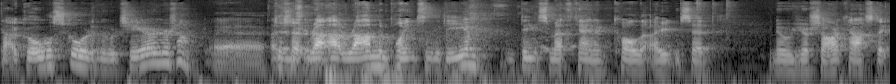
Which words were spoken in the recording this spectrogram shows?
that a goal was scored and they were cheering or something? Uh, Just at, ra- at random points in the game. And Dean Smith kind of called it out and said, you know, your sarcastic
